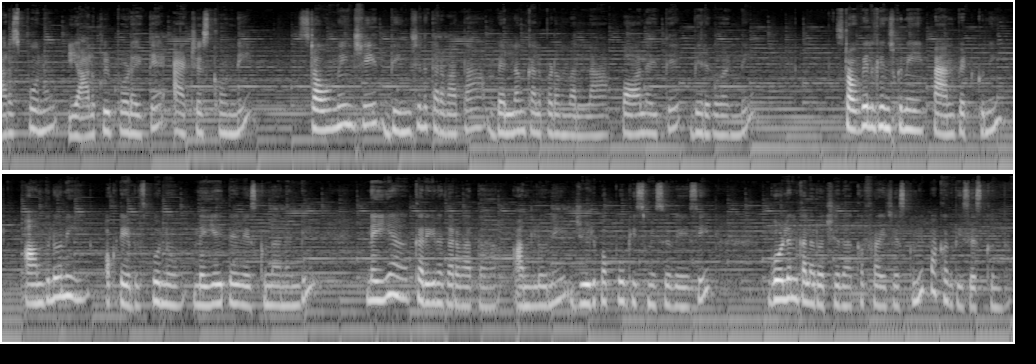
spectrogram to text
అర స్పూను యాలకుల పొడి అయితే యాడ్ చేసుకోండి. స్టవ్ మించి దించిన తర్వాత బెల్లం కలపడం వల్ల పాలు అయితే విరగవండి. స్టవ్ వెలిగించుకుని ప్యాన్ పెట్టుకుని అందులోని ఒక టేబుల్ స్పూను నెయ్యి అయితే వేసుకున్నానండి. నెయ్యి కరిగిన తర్వాత అందులోని జీడిపప్పు కిస్మిస్ వేసి గోల్డెన్ కలర్ వచ్చేదాకా ఫ్రై చేసుకుని పక్కకు తీసేసుకుందాం.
